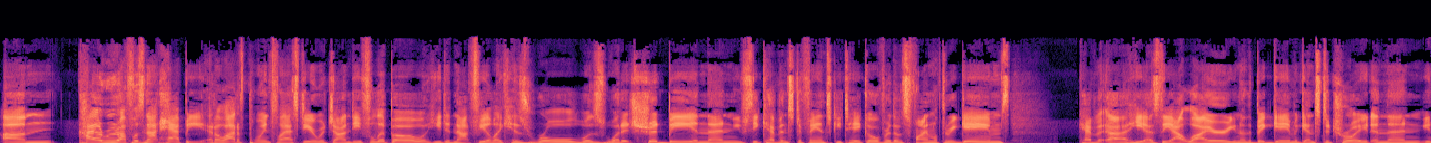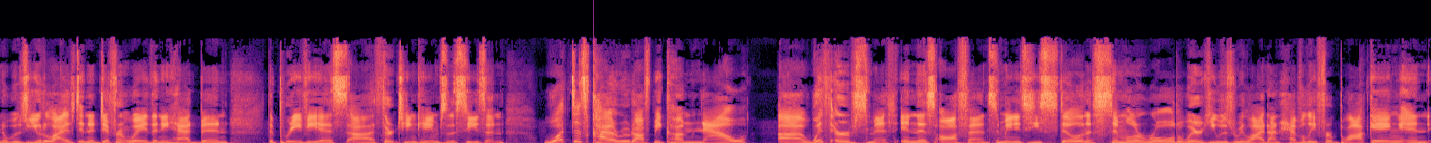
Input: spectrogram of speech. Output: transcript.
Um, Kyle Rudolph was not happy at a lot of points last year with John DeFilippo. He did not feel like his role was what it should be. And then you see Kevin Stefanski take over those final three games. Kevin, uh, he has the outlier, you know, the big game against Detroit, and then, you know, was utilized in a different way than he had been the previous uh, 13 games of the season. What does Kyle Rudolph become now uh, with Irv Smith in this offense? I mean, is he still in a similar role to where he was relied on heavily for blocking? And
